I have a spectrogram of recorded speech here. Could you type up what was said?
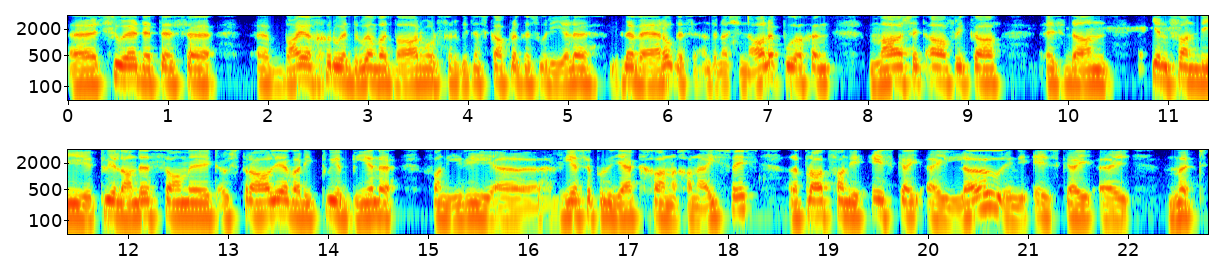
Uh so dit is 'n uh, 'n baie groot droom wat waar word vir wetenskaplikes oor die hele hele wêreld. Dis 'n internasionale poging, maar Suid-Afrika is dan een van die twee lande saam met Australië wat die twee bene van hierdie uh reuse projek gaan gaan huisves. Hulle praat van die SKA low en die SKA mid.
